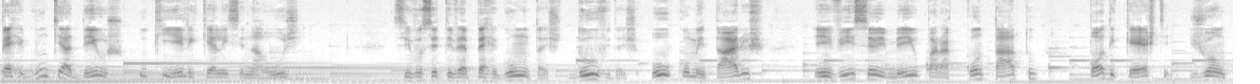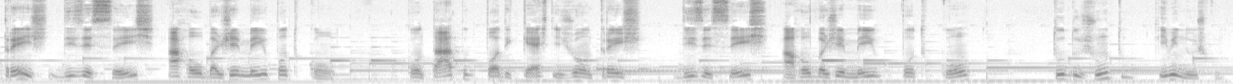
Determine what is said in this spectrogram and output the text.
pergunte a Deus o que Ele quer lhe ensinar hoje. Se você tiver perguntas, dúvidas ou comentários, envie seu e-mail para contato podcast joão316 gmail.com contato podcast joão316 gmail.com tudo junto e minúsculo.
